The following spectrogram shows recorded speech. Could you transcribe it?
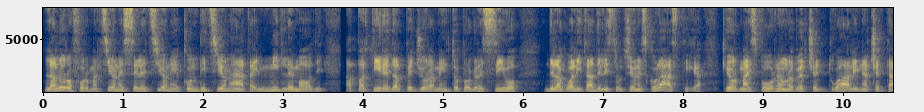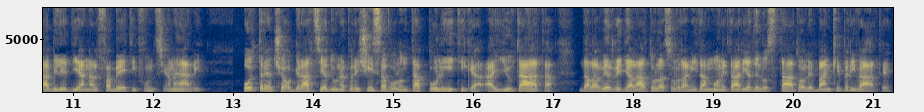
La loro formazione e selezione è condizionata in mille modi, a partire dal peggioramento progressivo della qualità dell'istruzione scolastica, che ormai sforna una percentuale inaccettabile di analfabeti funzionali, Oltre a ciò, grazie ad una precisa volontà politica aiutata dall'aver regalato la sovranità monetaria dello Stato alle banche private,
